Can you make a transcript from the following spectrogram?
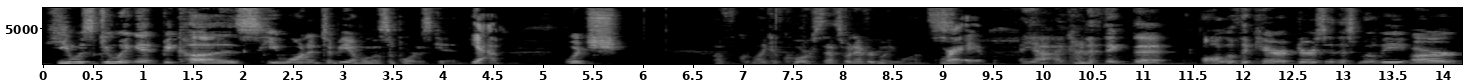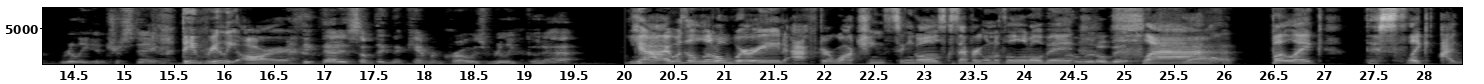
he was doing it because he wanted to be able to support his kid, yeah, which, of like, of course, that's what everybody wants. right. Yeah, I kind of think that all of the characters in this movie are really interesting. They really are. I think that is something that Cameron Crowe is really good at. Yeah, I was a little worried after watching singles because everyone was a little bit A little bit flat. flat. But like this, like I,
